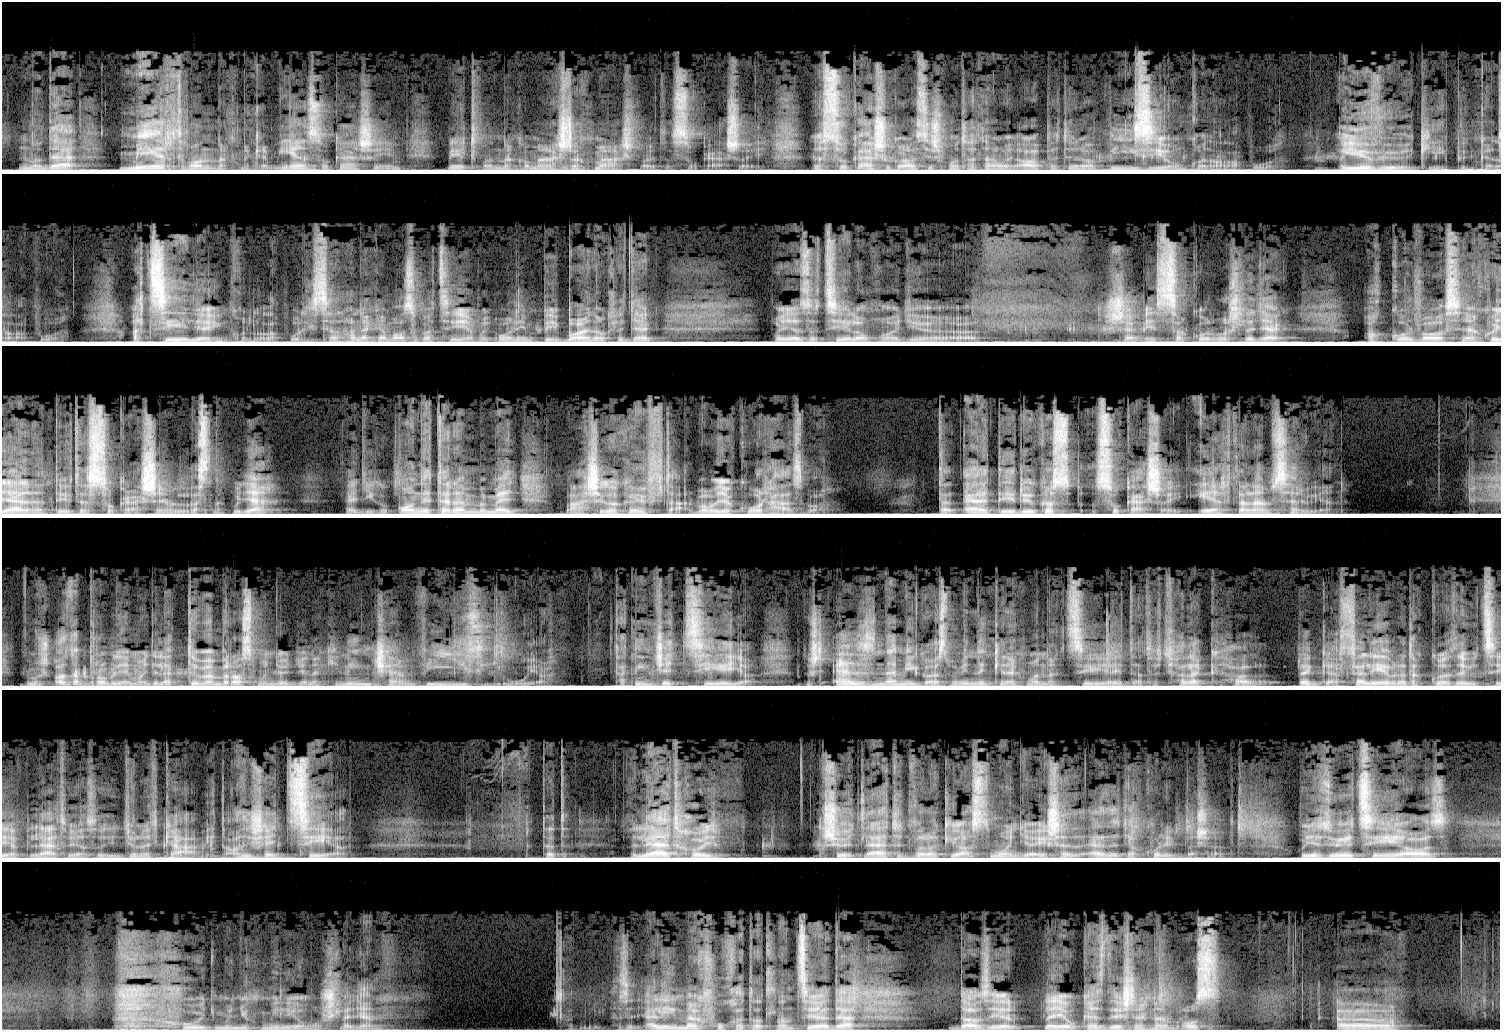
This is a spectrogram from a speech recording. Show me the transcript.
Na de miért vannak nekem ilyen szokásaim, miért vannak a másnak másfajta szokásai? De a szokásokon azt is mondhatnám, hogy alapvetően a víziónkon alapul, a jövőképünkön alapul, a céljainkon alapul, hiszen ha nekem azok a célja, hogy olimpiai bajnok legyek, vagy az a célom, hogy sebész szakorvos legyek, akkor valószínűleg, hogy ellentétes szokásaim lesznek, ugye? Egyik a konditerembe megy, másik a könyvtárba, vagy a kórházba. Tehát eltérők a szokásai, értelemszerűen. De most az a probléma, hogy a legtöbb ember azt mondja, hogy neki nincsen víziója. Tehát nincs egy célja. Most ez nem igaz, mert mindenkinek vannak céljai, tehát hogyha leg, ha reggel felébred, akkor az ő célja lehet, hogy az, hogy igyon egy kávét. Az is egy cél. Tehát lehet, hogy, sőt, lehet, hogy valaki azt mondja, és ez, ez egy gyakoribb eset, hogy az ő célja az, hogy mondjuk milliómos legyen. Ez egy elég megfoghatatlan cél, de, de azért lejó kezdésnek nem rossz. Uh,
